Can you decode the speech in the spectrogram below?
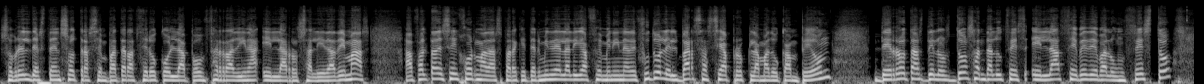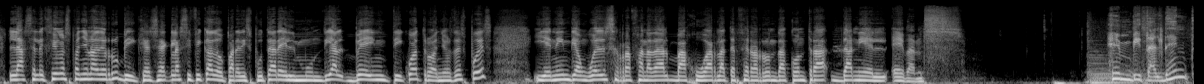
sobre el descenso tras empatar a cero con la Ponferradina en la Rosaleda. Además, a falta de seis jornadas para que termine la Liga Femenina de Fútbol, el Barça se ha proclamado campeón. Derrotas de los dos dos andaluces el ACB de baloncesto, la selección española de rugby que se ha clasificado para disputar el Mundial 24 años después y en Indian Wells Rafa Nadal va a jugar la tercera ronda contra Daniel Evans. En Vitaldent,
